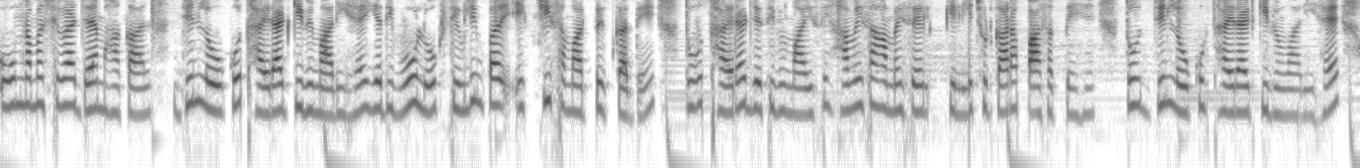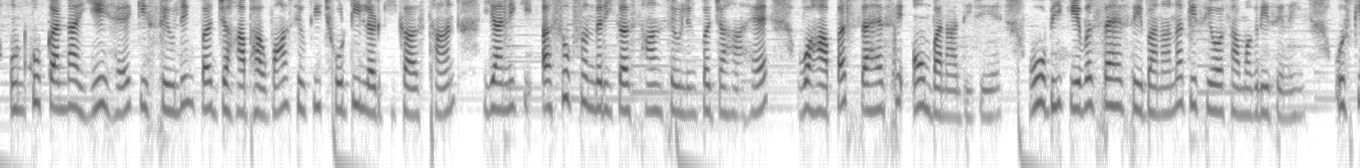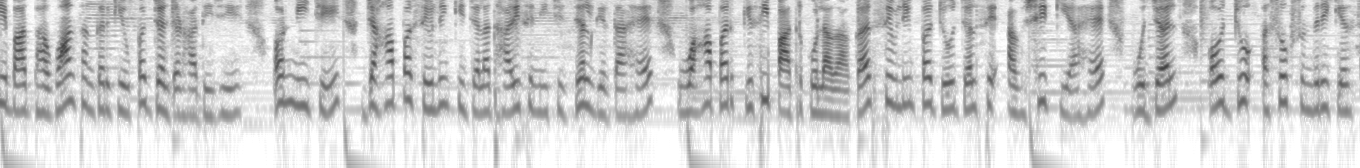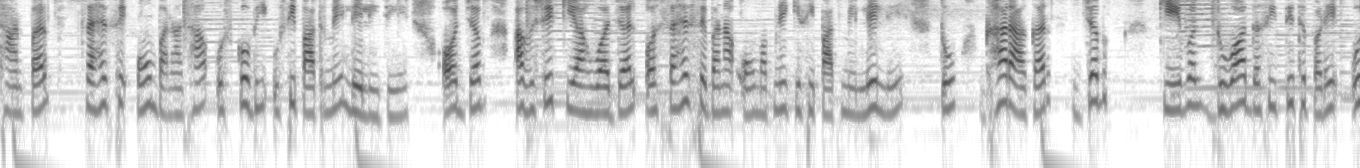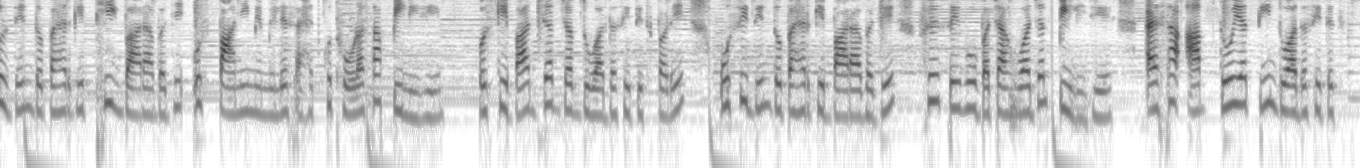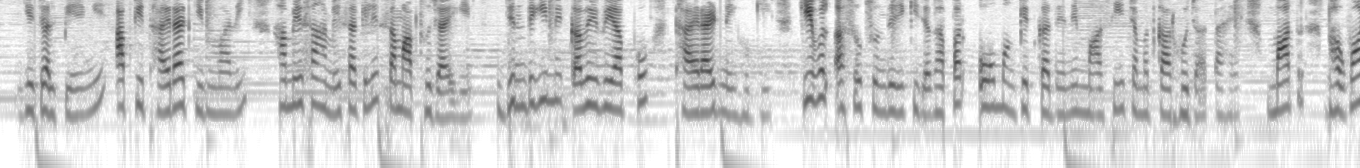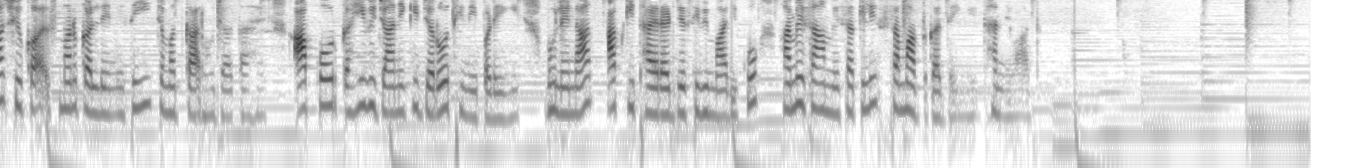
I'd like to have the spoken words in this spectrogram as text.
ओम नमः शिवाय, जय महाकाल। जिन लोगों को थायराइड की बीमारी है, यदि वो लोग शिवलिंग पर एक चीज़ समर्पित कर दें तो वो थायराइड जैसी बीमारी से हमेशा हमेशा के लिए छुटकारा पा सकते हैं। तो जिन लोगों को थायराइड की बीमारी है, उनको करना ये है कि शिवलिंग पर जहाँ भगवान शिव की छोटी लड़की का स्थान, यानी कि अशोक सुंदरी का स्थान शिवलिंग पर जहाँ है, वहाँ पर शहर से ओम बना दीजिए। वो भी केवल शहर से ही बनाना, किसी और सामग्री से नहीं। उसके बाद भगवान शंकर के ऊपर जल चढ़ा दीजिए। और नीचे जहाँ पर शिवलिंग की जलाधारी से नीचे जल गिरता है, वहाँ पर किसी पात्र को लगाकर शिवलिंग पर जो जल से अभिषेक किया है, वो जल और जो अशोक सुंदरी के स्थान पर सहज से ओम बना था, उसको भी उसी पात्र में ले लीजिए। और जब अभिषेक किया हुआ जल और सहज से बना ओम अपने किसी पात्र में ले ले तो घर आकर जब केवल दुआदशी तिथि पड़े, उस दिन दोपहर के ठीक बारह बजे उस पानी में मिले शहद को थोड़ा सा पी लीजिए। उसके बाद जब जब द्वादशी तिथि पड़े, उसी दिन दोपहर के 12 बजे फिर से वो बचा हुआ जल पी लीजिए। ऐसा आप दो या तीन द्वादशी तिथि ये जल पिएँगे। आपकी थायराइड की बीमारी हमेशा हमेशा के लिए समाप्त हो जाएगी। ज़िंदगी में कभी भी आपको थायराइड नहीं होगी। केवल अशोक सुंदरी की जगह पर ओम अंकित कर देने माँ से चमत्कार हो जाता है। मात्र भगवान शिव का स्मरण कर लेने से ही चमत्कार हो जाता है। आपको और कहीं भी जाने की ज़रूरत ही नहीं पड़ेगी। भोलेनाथ, आपकी थायराइड जैसी बीमारी को हमेशा हमेशा के लिए समाप्त कर देंगे। धन्यवाद।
